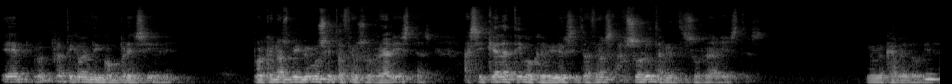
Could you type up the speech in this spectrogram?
é prácticamente incomprensible. Porque nós vivimos situacións surrealistas, así que ela tivo que vivir situacións absolutamente surrealistas non me cabe dúbida.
